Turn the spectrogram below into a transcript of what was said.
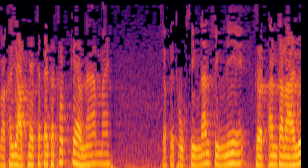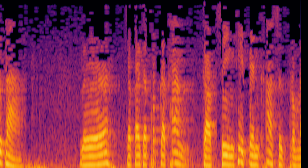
ว่าขยับเนี่ยจะไปกระทบแก้วน้ำไหมจะไปถูกสิ่งนั้นสิ่งนี้เกิดอันตรายหรือเปล่า หรือจะไปกระทบกระทั่งกับสิ่งที่เป็นข้าศึกพรหม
